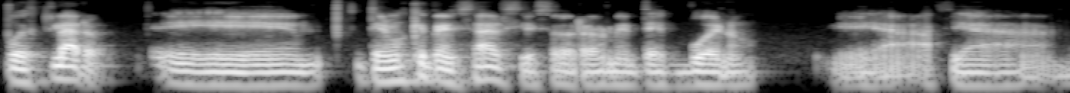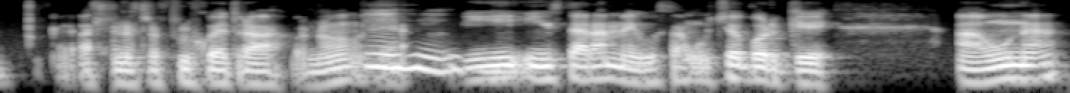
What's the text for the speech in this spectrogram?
pues claro, eh, tenemos que pensar si eso realmente es bueno eh, hacia, hacia nuestro flujo de trabajo, ¿no? A mí Instagram me gusta mucho porque a una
